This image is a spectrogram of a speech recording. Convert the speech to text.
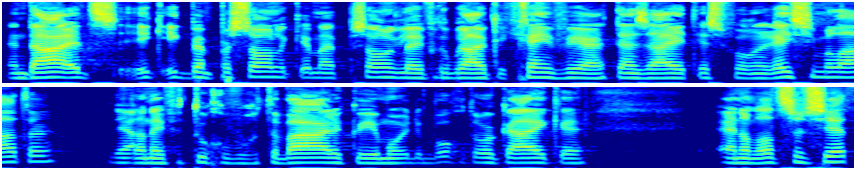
En daar, het, is- ik, ik ben persoonlijk, in mijn persoonlijk leven gebruik ik geen VR, tenzij het is voor een race simulator. Ja. Dan heeft het toegevoegde waarde, kun je mooi de bocht doorkijken. En dan dat soort shit.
